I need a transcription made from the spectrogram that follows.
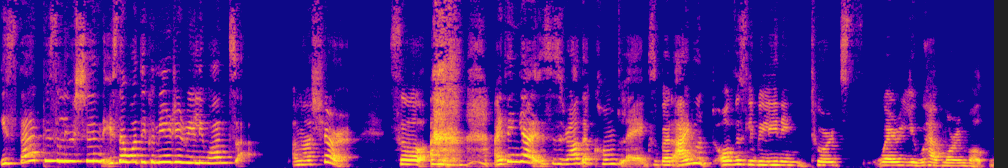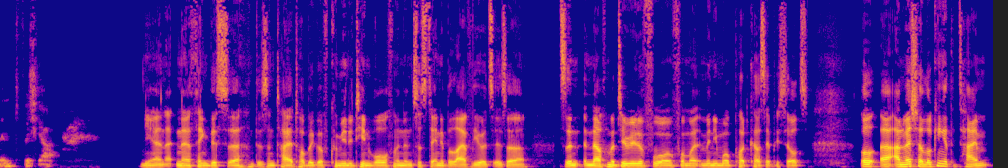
is that the solution? Is that what the community really wants? I'm not sure. So I think, yeah, this is rather complex, but I would obviously be leaning towards where you have more involvement for sure. Yeah, and, and I think this uh, this entire topic of community involvement and sustainable livelihoods is a it's an, enough material for for many more podcast episodes. Well, uh, Anvesha, looking at the time,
